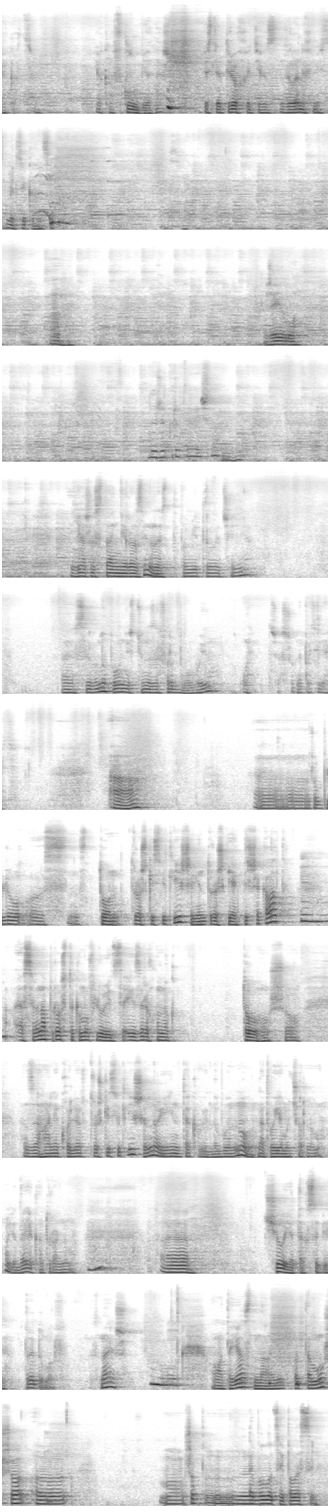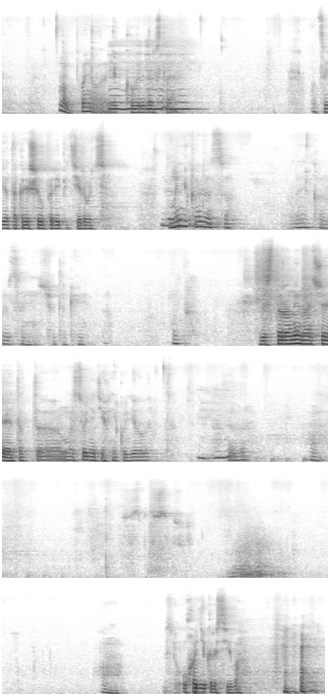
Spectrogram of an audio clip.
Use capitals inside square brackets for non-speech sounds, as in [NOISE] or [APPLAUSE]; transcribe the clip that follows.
як, це, як в клубі, знаєш, [LAUGHS] після трьох цих зелених мексиканців. Ага. Джейло. Дуже круто вийшло. Я ж останні рази, не знаю, помітила чи ні. е, Сивину повністю не зафарбовую. Ой, зараз, щоб не потеряти. А е, роблю е, тон трошки світліший, він трошки як під шоколад, Угу. а сивина просто камуфлюється. І за рахунок того, що загальний колір трошки світліший, ну і не так видно, бо ну, на твоєму чорному, ну, я да, як натуральному. Е, що я так собі придумав? Знаєш? Ні. От, а я знаю, [LAUGHS] тому що е, щоб не було цієї полоси. Ну, поняла, як коли відростає. Оце я так вирішив перепетірувати. Мені кажется, мені кажется, нічого таке. Оп. Зі сторони, наче этот, ми сьогодні техніку делали. О. уходи красиво. [LAUGHS]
